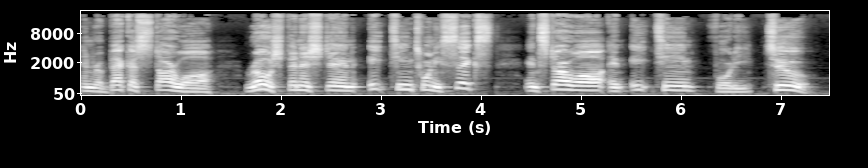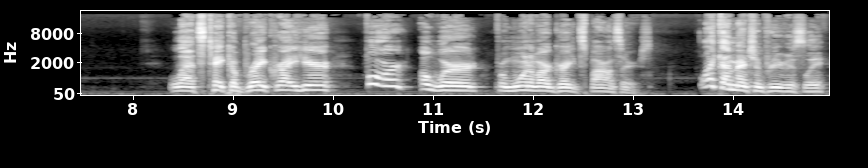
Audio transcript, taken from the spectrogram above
and Rebecca Starwall. Roche finished in 1826 and Starwall in 1842. Let's take a break right here for a word from one of our great sponsors. Like I mentioned previously,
